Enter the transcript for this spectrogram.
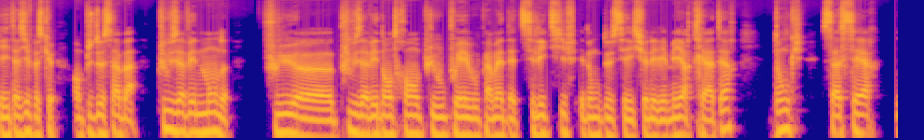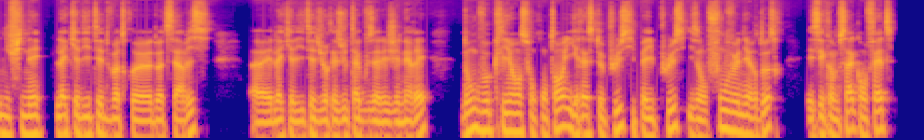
qualitative parce que en plus de ça, bah, plus vous avez de monde, plus euh, plus vous avez d'entrants, plus vous pouvez vous permettre d'être sélectif et donc de sélectionner les meilleurs créateurs. Donc ça sert in fine la qualité de votre de votre service euh, et la qualité du résultat que vous allez générer. Donc vos clients sont contents, ils restent plus, ils payent plus, ils en font venir d'autres et c'est comme ça qu'en fait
